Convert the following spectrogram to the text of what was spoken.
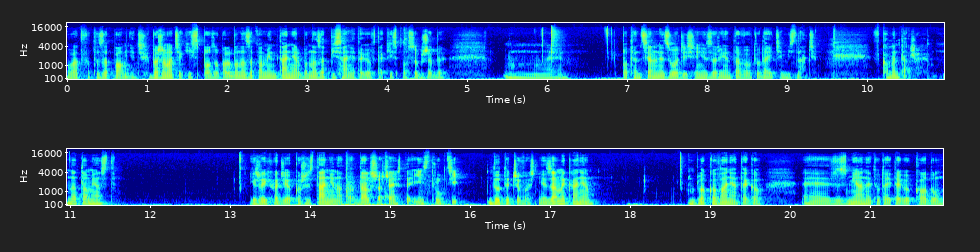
łatwo to zapomnieć. Chyba, że macie jakiś sposób albo na zapamiętanie, albo na zapisanie tego w taki sposób, żeby e, potencjalny złodziej się nie zorientował, to dajcie mi znać w komentarzach. Natomiast jeżeli chodzi o korzystanie, no to dalsza część tej instrukcji dotyczy właśnie zamykania, blokowania tego, e, zmiany tutaj tego kodu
